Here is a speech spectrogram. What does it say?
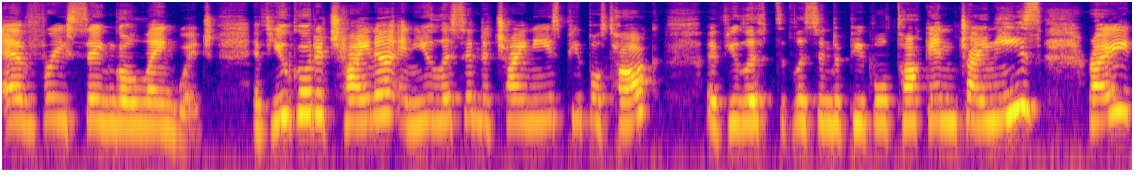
every single language. If you go to China and you listen to Chinese people talk, if you listen to people talk in Chinese, right?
